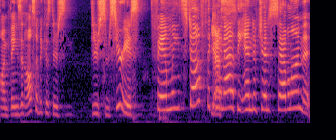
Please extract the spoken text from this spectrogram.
on things, and also because there's there's some serious family stuff that Yes. came out at the end of Genesis Avalon that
